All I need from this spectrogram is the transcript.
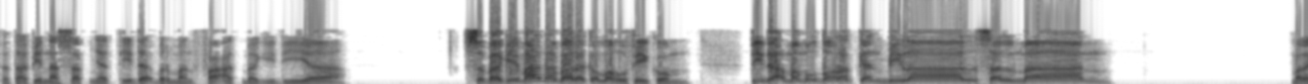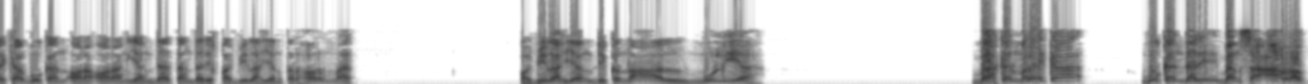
tetapi nasabnya tidak bermanfaat bagi dia. Sebagaimana barakallahu fikum tidak memudaratkan Bilal, Salman. Mereka bukan orang-orang yang datang dari kabilah yang terhormat. Kabilah yang dikenal mulia. Bahkan mereka bukan dari bangsa Arab.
